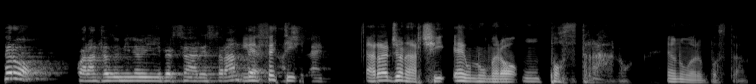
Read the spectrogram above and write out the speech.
però 42 milioni di persone al ristorante. In effetti, accidenti. a ragionarci è un numero un po' strano. È un numero un po' strano.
